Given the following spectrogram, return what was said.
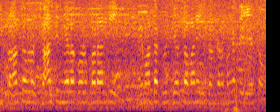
ఈ ప్రాంతంలో శాంతి నెలకొల్పడానికి మేమంతా కృషి చేస్తామని ఈ సందర్భంగా తెలియజేస్తాము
